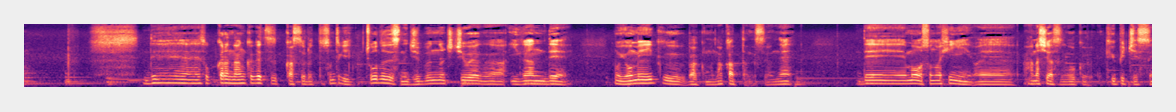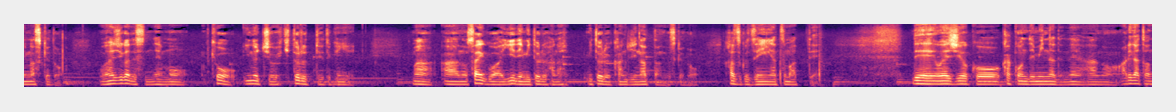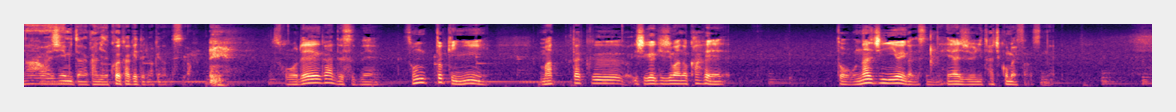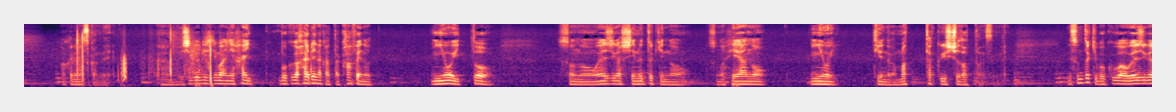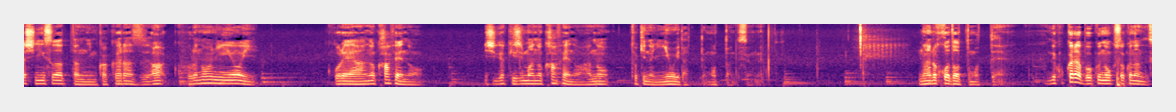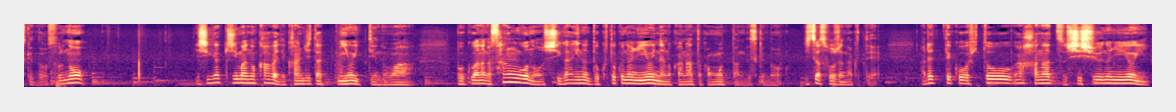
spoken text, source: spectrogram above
でそこから何ヶ月かするとその時ちょうどですね自分の父親が胃がんでもう嫁行くばくもなかったんですよね。でもうその日に、えー、話はすごく急ピッチで進みますけど親父がですねもう今日命を引き取るっていう時にまああの最後は家で見とる話見とる感じになったんですけど家族全員集まって。で親父をこう囲んでみんなでね「あのありがとうな親父」みたいな感じで声かけてるわけなんですよ。それがですねその時に全く石垣島のカフェと同じ匂いがですね部屋中に立ち込めてたんですね。わかりますかね？あの石垣島に入僕が入れなかったカフェの匂いとその親父が死ぬ時のその部屋の匂いっていうのが全く一緒だったんですよね。でその時僕は親父が死にそうだったのにもかかわらずあこれの匂いこれあのカフェの石垣島のカフェのあの時の匂いだって思ったんですよね。なるほどと思って。でここからは僕の憶測なんですけどその石垣島のカフェで感じた匂いっていうのは僕はなんかサンゴの死骸の独特の匂いなのかなとか思ったんですけど実はそうじゃなくてあれってこう人が放つ刺繍の匂い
